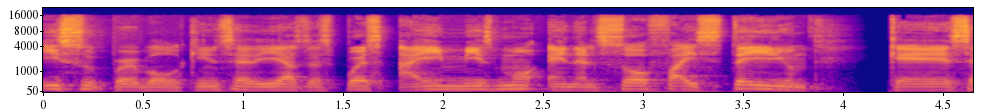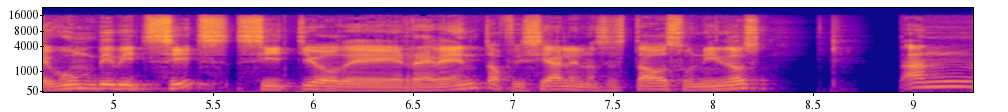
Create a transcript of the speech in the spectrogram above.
y Super Bowl. 15 días después ahí mismo en el SoFi Stadium, que según Vivid Seats, sitio de reventa oficial en los Estados Unidos, han,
